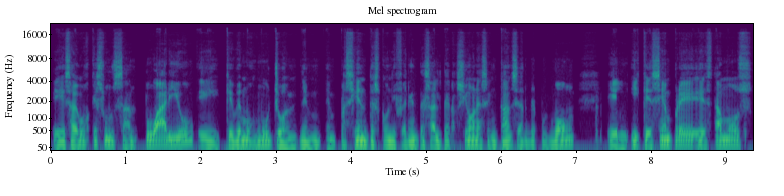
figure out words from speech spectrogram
Eh, sabemos que es un santuario eh, que vemos mucho en, pacientes con diferentes alteraciones en cáncer de pulmón y que siempre estamos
